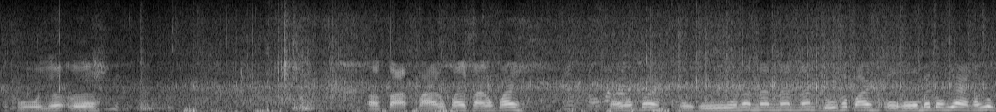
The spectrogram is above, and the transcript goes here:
โอ้โห เยอะเลยเอาตากใส่ลงไปใส่ลงไปใส่ลงไป โอ้โห นั่นนั่นนั่นนั่นดูเข้าไป โอ้โห ไม่ต้องแยกกันลูก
